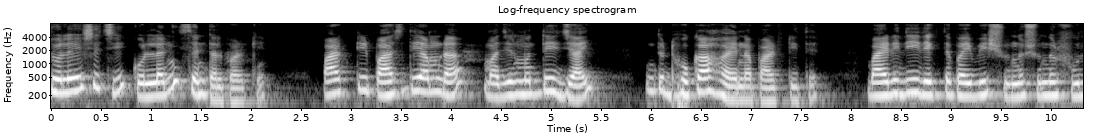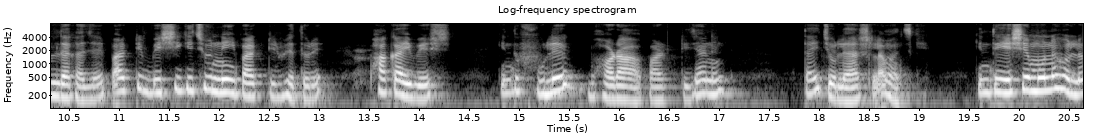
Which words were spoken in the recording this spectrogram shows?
চলে এসেছি কল্যাণী সেন্ট্রাল পার্কে। পার্কটির পাশ দিয়ে আমরা মাঝের মধ্যেই যাই, কিন্তু ঢোকা হয় না পার্কটিতে। বাইরে দিয়ে দেখতে পাই বেশ সুন্দর সুন্দর ফুল দেখা যায়। পার্কটি বেশি কিছু নেই পার্কটির ভেতরে, ফাঁকাই বেশ, কিন্তু ফুলে ভরা পার্কটি, জানেন? তাই চলে আসলাম আজকে। কিন্তু এসে মনে হলো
